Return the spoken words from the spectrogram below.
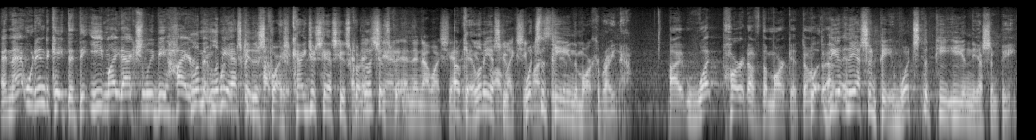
And that would indicate that the E might actually be higher. Let me, let me ask you this question. To. Can I just ask you this question? Let's Shannon, just, and then I want Shannon. Okay, let me ask you. Like what's the PE in the market right now? Uh, what part of the market? Don't, well, the, uh, the S&P. What's the PE in the S&P?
